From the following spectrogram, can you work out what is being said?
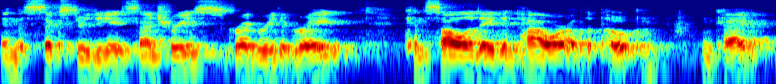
in the 6th through the 8th centuries, Gregory the Great, consolidated power of the Pope. Okay?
